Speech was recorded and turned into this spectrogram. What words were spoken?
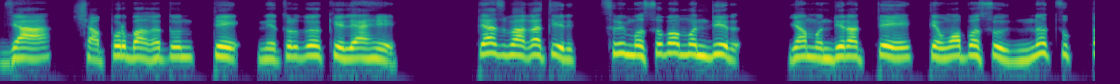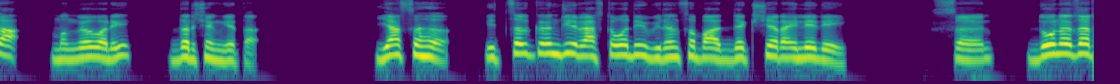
ज्या शापूर भागातून ते नेतृत्व केले आहे त्याच भागातील श्री मसोबा मंदिर या मंदिरात ते तेव्हापासून न चुकता मंगळवारी दर्शन घेतात. यासह इचलकरंजी राष्ट्रवादी विधानसभा अध्यक्ष राहिलेले सन दोन हजार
